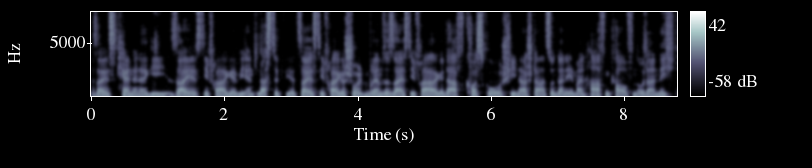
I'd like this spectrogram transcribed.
sei es Kernenergie, sei es die Frage, wie entlastet wird, sei es die Frage Schuldenbremse, sei es die Frage, darf Costco, China Staatsunternehmen einen Hafen kaufen oder nicht.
